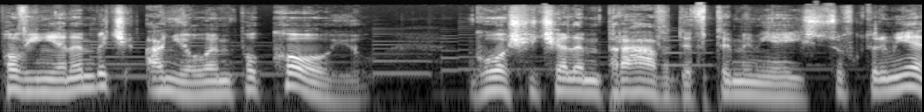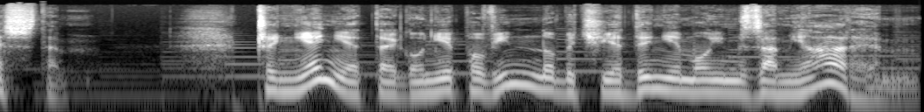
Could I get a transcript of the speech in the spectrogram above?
powinienem być aniołem pokoju, głosicielem prawdy w tym miejscu, w którym jestem. Czynienie tego nie powinno być jedynie moim zamiarem,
